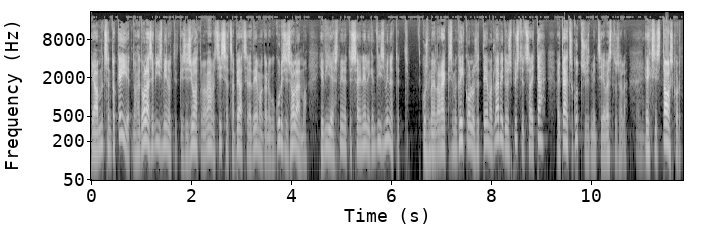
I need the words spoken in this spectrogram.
ja ma ütlesin, et okei okay,, et noh, et ole see viis minutitki, siis juhatame vähemalt sisse, et sa pead selle teemaga nagu kursis olema ja viiest minutist sai nelikümmend viis minutit kus me rääkisime kõik olulised teemad läbi, tõusis püsti, ütles aitäh, aitäh, et sa kutsusid mind siia vestlusele. ehk siis taaskord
